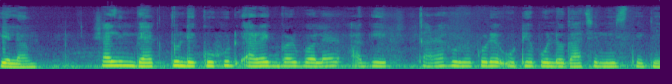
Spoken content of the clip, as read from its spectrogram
গেলাম। শালীন ব্যাগ তুলে কুকুর আরেকবার বলার আগে তাড়াহুড়ো করে উঠে পড়ল গাছের নিচ থেকে।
